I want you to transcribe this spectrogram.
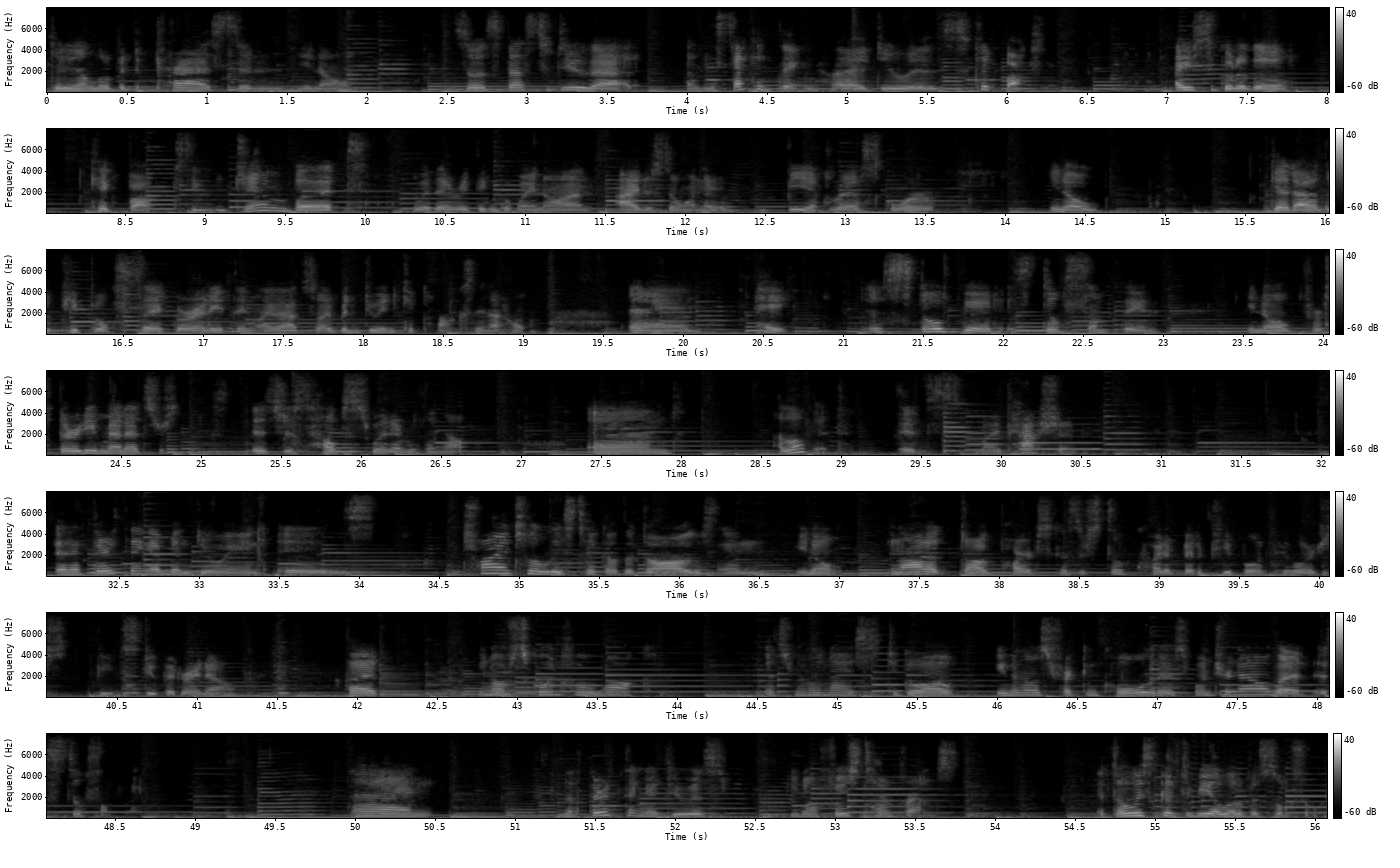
getting a little bit depressed and you know. So it's best to do that. And the second thing that i do is kickboxing. I used to go to the kickboxing gym but with everything going on i just don't want to be at risk or you know get other people sick or anything like that. So i've been doing kickboxing at home. And hey it's still good. It's still something you know, for 30 minutes, it just helps sweat everything out. And I love it. It's my passion. And a third thing I've been doing is trying to at least take out the dogs and, you know, not at dog parks because there's still quite a bit of people and people are just being stupid right now. But, you know, just going for a walk. It's really nice to go out, even though it's freaking cold and it's winter now, but it's still something. And the third thing I do is you know, FaceTime friends. It's always good to be a little bit social.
